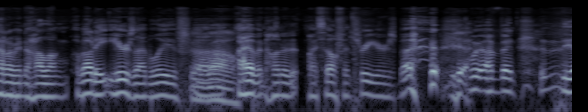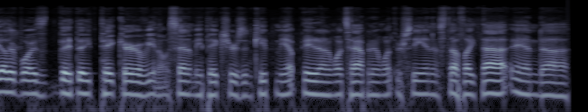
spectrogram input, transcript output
I don't even know how long, about eight years, I believe. Oh, Uh, wow. I haven't hunted it myself in three years, but Yeah. I've been the other boys. They they take care of you know sending me pictures and keeping me updated on what's happening, what they're seeing, and stuff like that. And uh,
